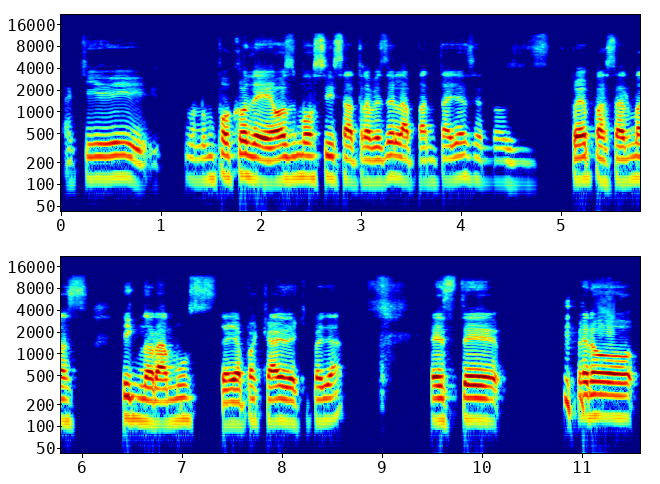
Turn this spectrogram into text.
Aquí con un poco de osmosis a través de la pantalla se nos puede pasar más, ignoramos de allá para acá y de aquí para allá. Este, pero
